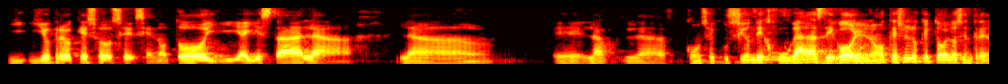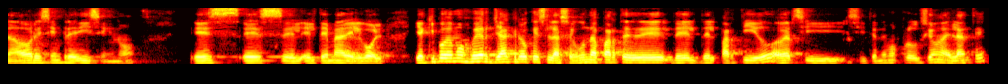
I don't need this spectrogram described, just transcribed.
Y, yo creo que eso se, notó y ahí está eh, la, consecución de jugadas de gol, ¿no? Que eso es lo que todos los entrenadores siempre dicen, ¿no? Es el tema del gol. Y aquí podemos ver, ya creo que es la segunda parte del partido, a ver si, tenemos producción, adelante.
